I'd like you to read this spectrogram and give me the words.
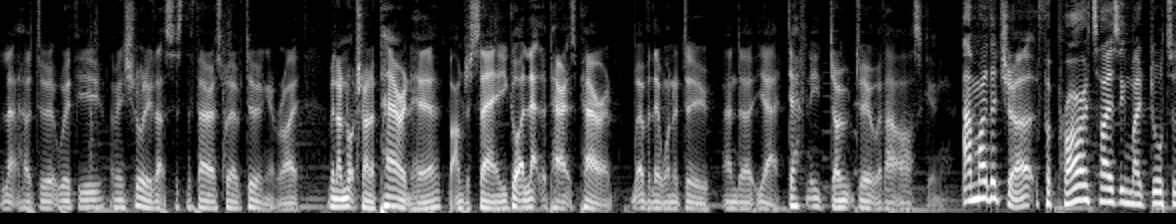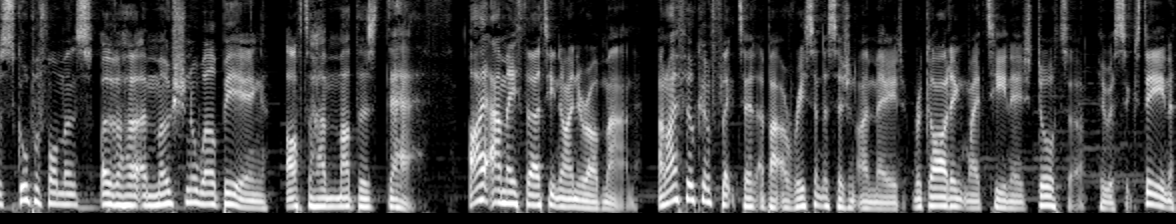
let her do it with you. I mean, surely that's just the fairest way of doing it, right? I mean, I'm not trying to parent here, but I'm just saying you got to let the parents parent whatever they want to do. And uh, yeah, definitely don't do it without asking. Am I the jerk for prioritizing my daughter's school performance over her emotional well being after her mother's death? I am a 39 year old man, and I feel conflicted about a recent decision I made regarding my teenage daughter, who is 16,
